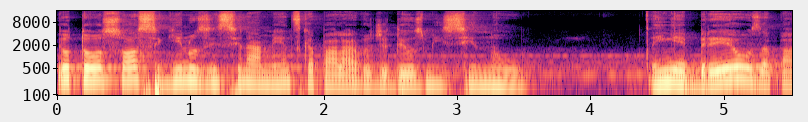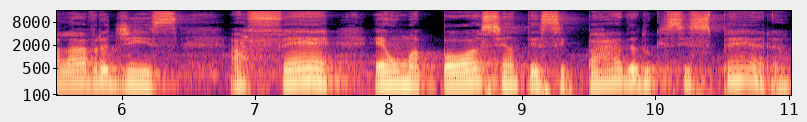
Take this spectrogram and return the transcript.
Eu estou só seguindo os ensinamentos que a palavra de Deus me ensinou. Em Hebreus, a palavra diz: a fé é uma posse antecipada do que se espera,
